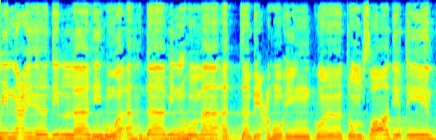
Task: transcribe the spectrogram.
من عند الله هو أهدى منه ما أتبعه إن كنتم صادقين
